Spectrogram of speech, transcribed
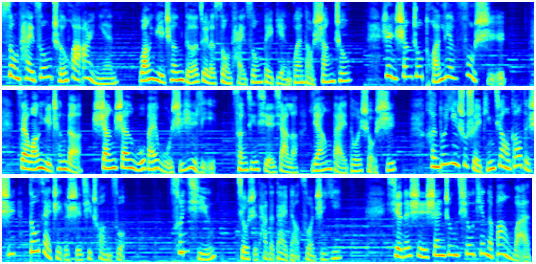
宋太宗成化二年，王禹偁得罪了宋太宗，被贬官到商州，任商州团练副使。在王禹偁的《商山五百五十日》里，曾经写下了两百多首诗，很多艺术水平较高的诗都在这个时期创作，《村行》就是他的代表作之一。写的是山中秋天的傍晚，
